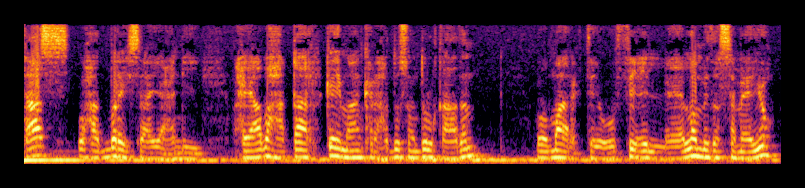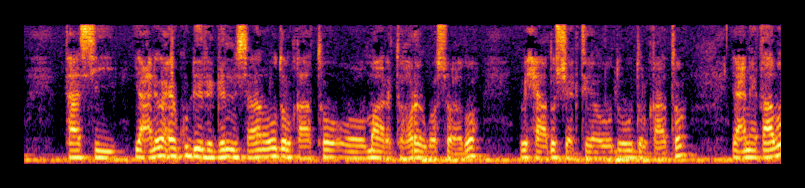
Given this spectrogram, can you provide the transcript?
Taas waxaad baraysaa yacni waxyaabaha qaar ka imaan kara hadduusan dulqaadan oo maaragtay uu ficil lamida sameeyo. Taasi yacni waxay ku dhiirigelinaysaa inuu u dulqaato oo maaragtay horey uga socdo wixii aad u sheegtay inuu u dulqaato yacni qaabo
